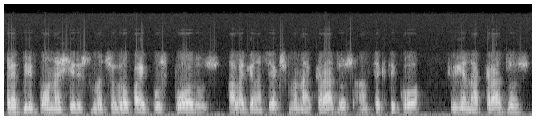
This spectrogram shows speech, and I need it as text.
Πρέπει λοιπόν να χειριστούμε τους ευρωπαϊκούς πόρους, αλλά και να φτιάξουμε ένα κράτος ανθεκτικό. Και όχι ένα κράτος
